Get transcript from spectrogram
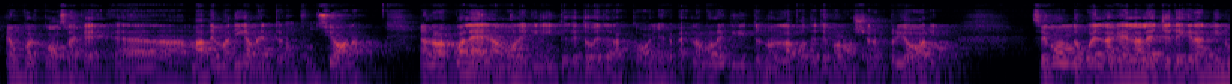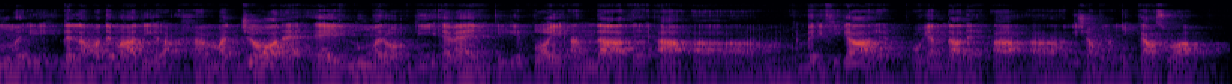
è un qualcosa che eh, matematicamente non funziona. E allora qual è la mole di lead che dovete raccogliere? Beh, la mole di lead non la potete conoscere a priori, Secondo quella che è la legge dei grandi numeri della matematica, eh, maggiore è il numero di eventi che voi andate a, a verificare o che andate a, a, diciamo in ogni caso a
